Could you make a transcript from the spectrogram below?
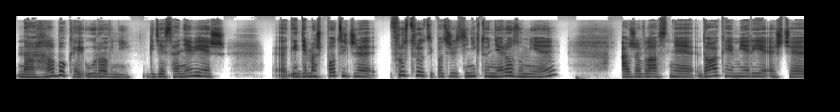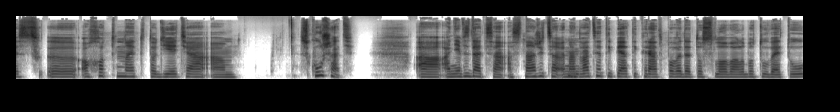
na hlbokej úrovni, kde sa nevieš, e, kde máš pocit, že frustrujúci pocit, že ti nikto nerozumie a že vlastne do akej miery je ešte uh, ochotné to dieťa skúšať a, a nevzdať sa a snažiť sa na 25. Hm. krát povedať to slovo alebo tú vetu,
